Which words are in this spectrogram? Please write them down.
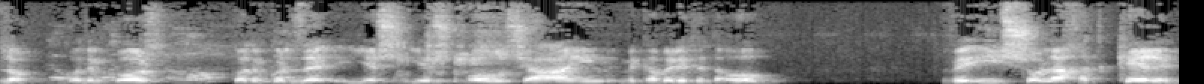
לא, לא קודם כל, קודם כל זה, יש, יש אור שהעין מקבלת את האור, והיא שולחת קרן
